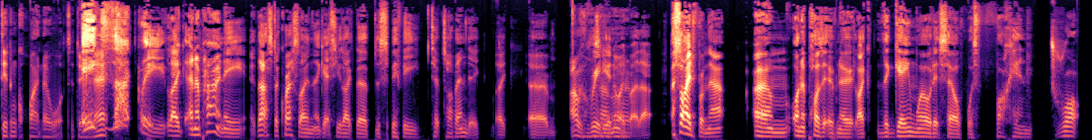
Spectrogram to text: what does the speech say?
didn't quite know what to do next. Exactly. Like, and apparently that's the quest line that gets you like the the spiffy tip top ending. Like, um, I was Oh, really annoyed right? by that. Aside from that, um, on a positive note, like the game world itself was fucking drop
